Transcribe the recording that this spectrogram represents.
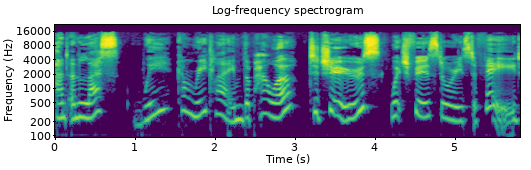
And unless we can reclaim the power to choose which fear stories to feed,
